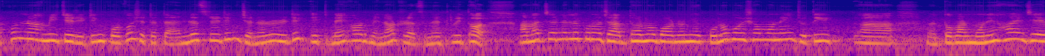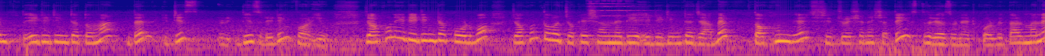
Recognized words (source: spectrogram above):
এখন আমি যে রিডিং করব সেটা timeless reading general reading it may or may not resonate with all আমার চ্যানেলে কোনো জাত, ধর্ম, বর্ণ নিয়ে কোনো বৈষম্য নেই। যদি তোমার মনে হয় যে এই রিডিংটা তোমার then it is this reading for you যখন এই রিডিংটা করব, যখন তোমার চোখের সামনে দিয়ে এই রিডিংটা যাবে, তখন যে সিচুয়েশনের সাথেই রেজোনেট করবে। তার মানে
